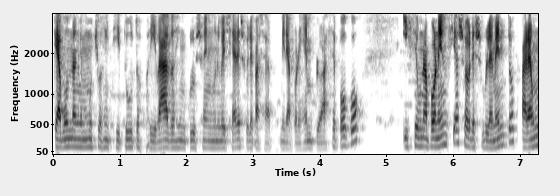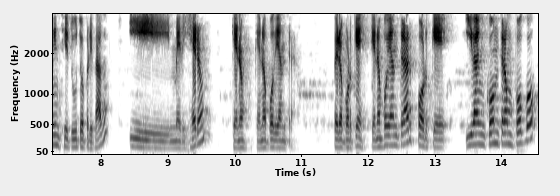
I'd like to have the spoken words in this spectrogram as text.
que abundan en muchos institutos privados, incluso en universidades, suele pasar. Mira, por ejemplo, hace poco hice una ponencia sobre suplementos para un instituto privado y me dijeron que no, que no podía entrar. ¿Pero por qué? Que no podía entrar porque iba en contra un poco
